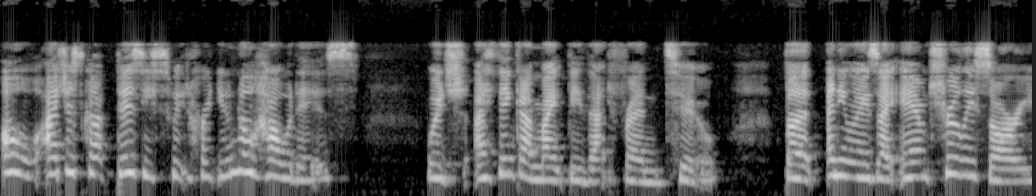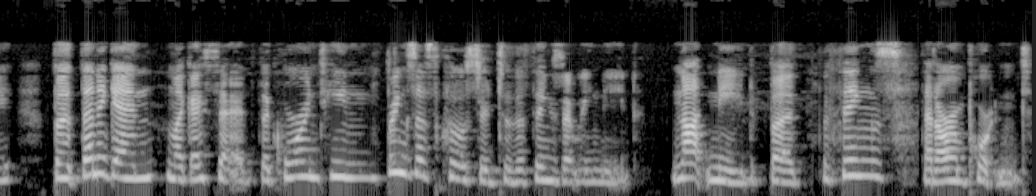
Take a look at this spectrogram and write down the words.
oh, I just got busy, sweetheart, you know how it is. Which I think I might be that friend too. But, anyways, I am truly sorry. But then again, like I said, the quarantine brings us closer to the things that we need not need, but the things that are important.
